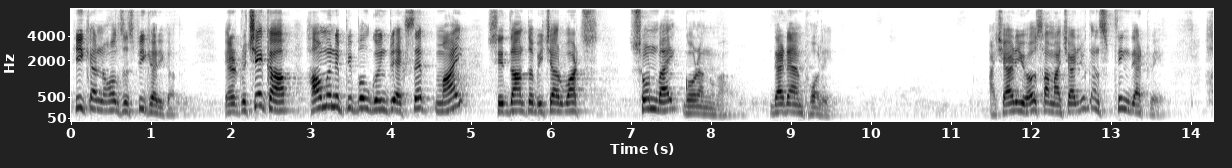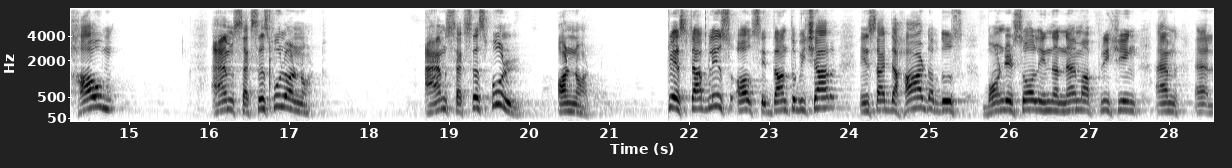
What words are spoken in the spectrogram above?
he can also speak Harikatha. You have to check up how many people going to accept my Siddhanta Vichar, what's shown by Gauranga That I am following. Acharya, some Acharya can think that way. How I am successful or not? I am successful or not? To establish all Siddhanta Vichar inside the heart of those bonded soul in the name of preaching, I am uh,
